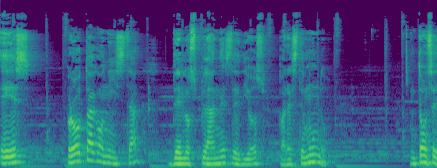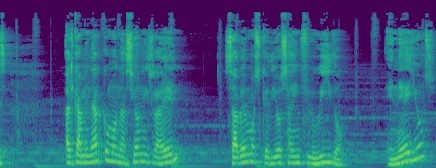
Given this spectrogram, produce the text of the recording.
es protagonista de los planes de Dios para este mundo. Entonces, al caminar como nación Israel, sabemos que Dios ha influido en ellos,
